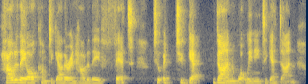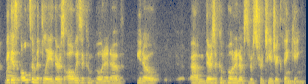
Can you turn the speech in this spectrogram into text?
How do they all come together and how do they fit to uh, to get done what we need to get done? Because right. ultimately there's always a component of you know um, there's a component of sort of strategic thinking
